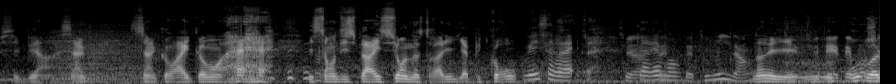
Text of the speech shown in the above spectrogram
C'est bien. C'est un, c'est un corail comment Ils sont en disparition en Australie. Il n'y a plus de coraux. Oui, c'est vrai. Tu as- Carrément. T'as t'as tout mis là. hein Non, mais où, T'es- t'es où- branché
